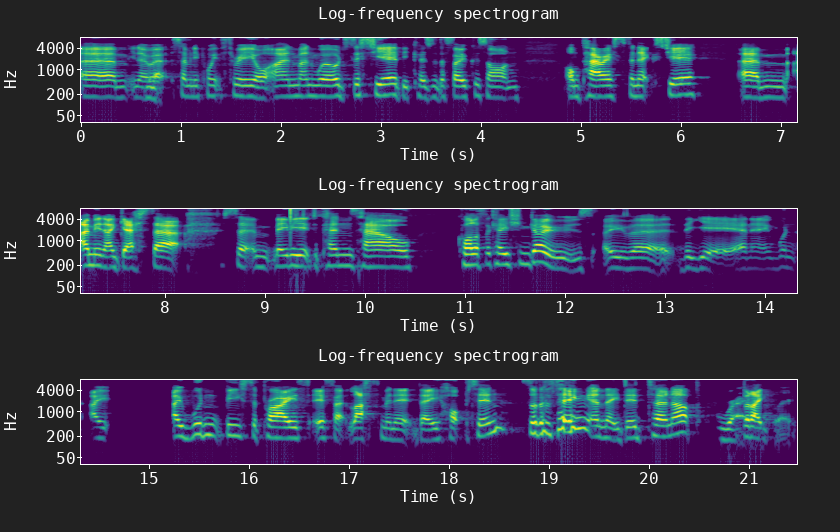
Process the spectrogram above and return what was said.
Um, you know, Yeah. at seventy point three or Ironman Worlds this year because of the focus on on Paris for next year. Um, I mean, I guess that certain, maybe it depends how qualification goes over the year, and I wouldn't I I wouldn't be surprised if at last minute they hopped in, sort of thing, and they did turn up. Right. But I right.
